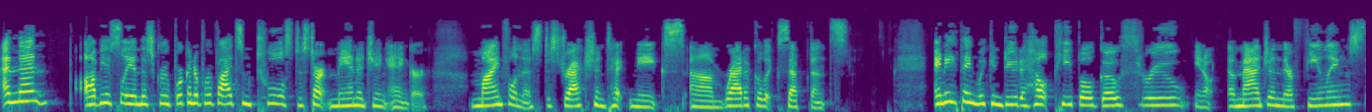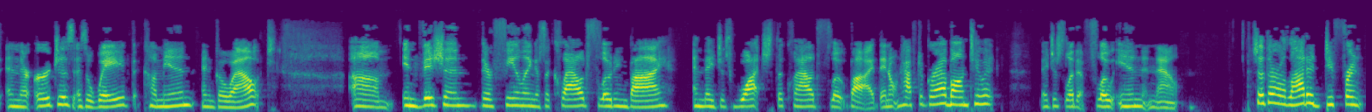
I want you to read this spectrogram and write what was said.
And then, obviously, in this group, we're going to provide some tools to start managing anger mindfulness, distraction techniques, um, radical acceptance. Anything we can do to help people go through, you know, imagine their feelings and their urges as a wave that come in and go out. Um, envision their feeling as a cloud floating by and they just watch the cloud float by. They don't have to grab onto it, they just let it flow in and out. So, there are a lot of different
